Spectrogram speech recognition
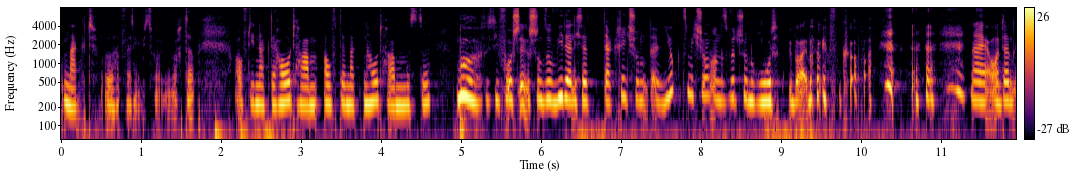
nackt, ich weiß nicht, ob ich es vorher gesagt habe, auf die nackte Haut haben, auf der nackten Haut haben müsste. Boah, das ist die Vorstellung schon so widerlich, da, da krieg ich schon, da juckt es mich schon und es wird schon rot überall bei mir auf dem Körper. naja, und dann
